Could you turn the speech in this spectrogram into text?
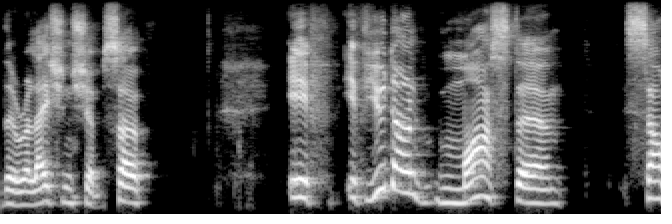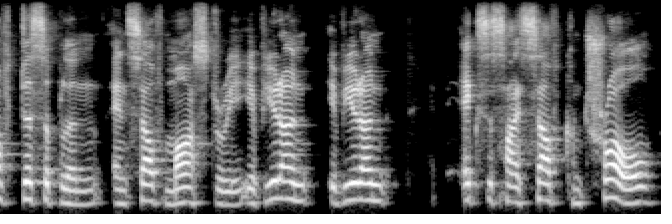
the relationship. So if if you don't master self discipline and self mastery, if you don't if you don't exercise self control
